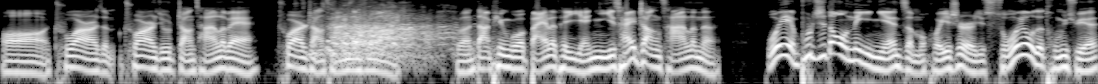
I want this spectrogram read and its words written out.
哦，初二怎么？初二就长残了呗？初二长残的是吧？是吧大苹果白了他一眼，你才长残了呢！我也不知道那一年怎么回事，所有的同学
